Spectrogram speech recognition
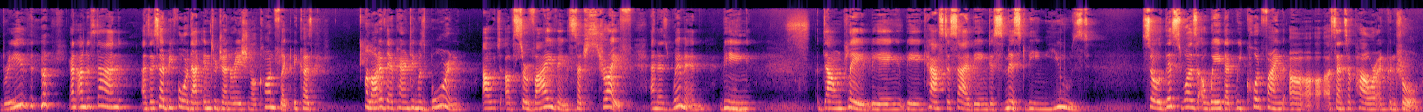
breathe and understand, as I said before, that intergenerational conflict because a lot of their parenting was born out of surviving such strife. And as women being downplayed, being, being cast aside, being dismissed, being used so this was a way that we could find a, a, a sense of power and control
